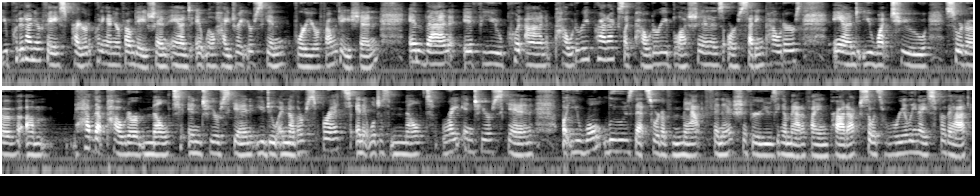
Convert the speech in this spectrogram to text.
you put it on your face prior to putting on your foundation and it will hydrate your skin for your foundation. And then if you put on powdery products like powdery blushes or setting powders and you want to sort of um, have that powder melt into your skin. You do another spritz and it will just melt right into your skin, but you won't lose that sort of matte finish if you're using a mattifying product. So it's really nice for that.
